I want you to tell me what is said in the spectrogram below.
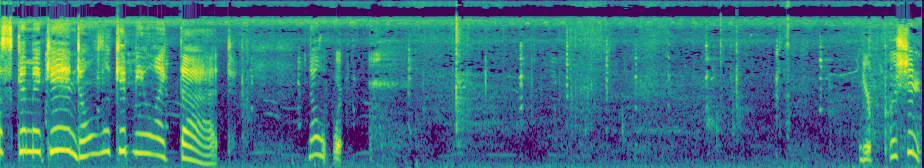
ask him again. Don't look at me like that. No, You're pushing.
